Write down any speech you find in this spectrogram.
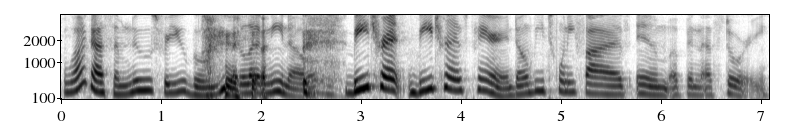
Well, I got some news for you, boo. You better let me know. Be tran be transparent. Don't be 25 m up in that story.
